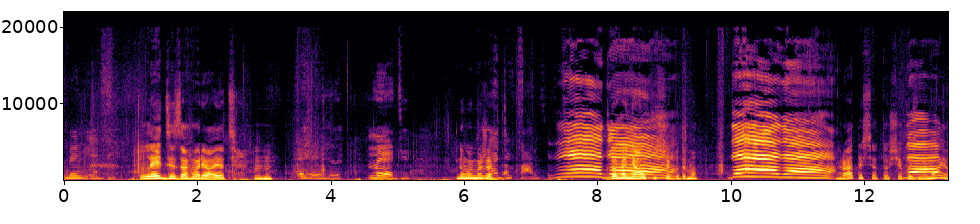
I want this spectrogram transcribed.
Не леди. Леді загоряють. Мгм. Думаю, може, Леді фан. доганялки ще будемо гратися, то ще познімаю.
